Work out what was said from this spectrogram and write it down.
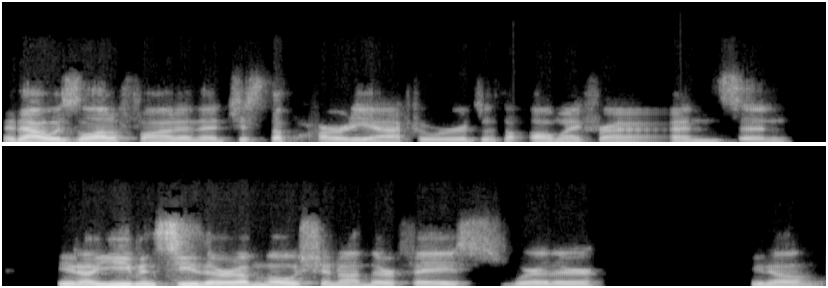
and that was a lot of fun. And then just the party afterwards with all my friends. And you know you even see their emotion on their face where they're you know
